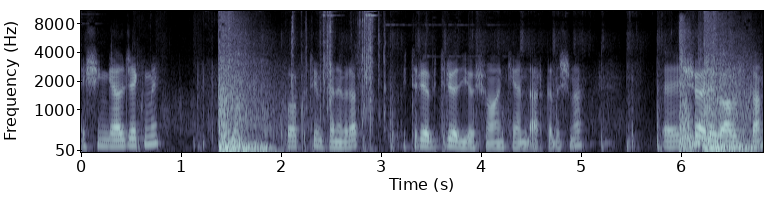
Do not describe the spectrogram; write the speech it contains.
Eşin gelecek mi? Korkutayım seni biraz. Bitiriyor bitiriyor diyor şu an kendi arkadaşına. Ee, şöyle bir alırsan.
